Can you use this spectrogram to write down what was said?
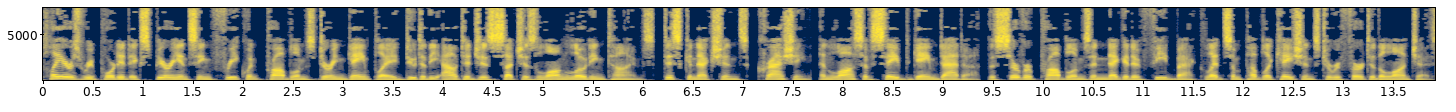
Players reported experiencing frequent problems during gameplay due to the outages such as long loading times, disconnections, crashing, and loss of saved game data. The server problems and negative feedback led some publications to refer to the launch as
